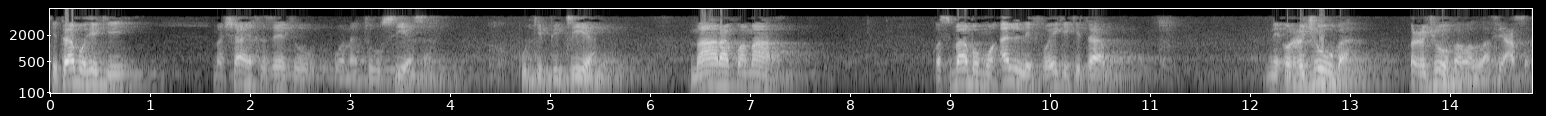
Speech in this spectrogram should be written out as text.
kitabu hiki mashaikh zetu wanatuhusia sana kukipitia mara kwa kwa sababu muallif wa hiki kitabu ni ujuba ujuba wallah fi asri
